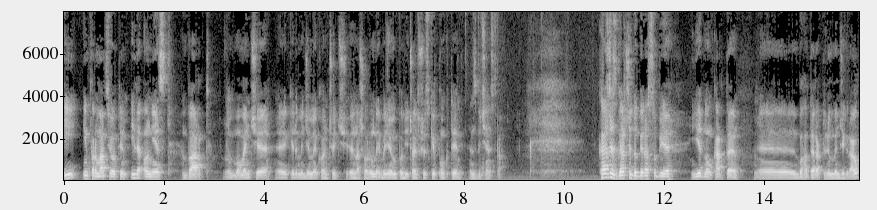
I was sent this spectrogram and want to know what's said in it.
i informację o tym, ile on jest wart w momencie, e, kiedy będziemy kończyć naszą rundę i będziemy podliczać wszystkie punkty zwycięstwa. Każdy z graczy dobiera sobie jedną kartę e, bohatera, którym będzie grał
